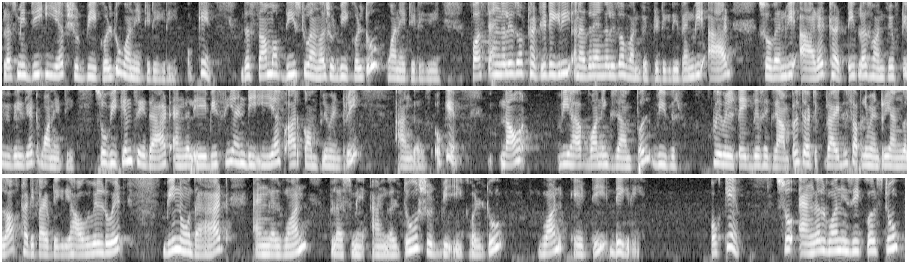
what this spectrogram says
plus me def should be equal to 180 degree. Okay? The sum of these two angles should be equal to 180 degree. First angle is of 30 degree another angle is of 150 degree. When we add so when we added 30 plus 150 we will get 180 so we can say that angle abc and def are complementary angles. Okay? Now we have one example. We will we will take this example to write the supplementary angle of 35 degree. How we will do it? We know that angle 1 plus my angle 2 should be equal to 180 degree. Okay. So angle 1 is equals to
